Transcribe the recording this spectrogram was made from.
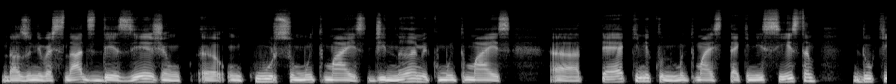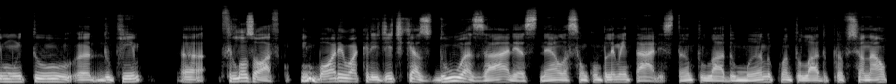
das universidades desejam uh, um curso muito mais dinâmico, muito mais uh, técnico, muito mais tecnicista do que muito do que uh, filosófico, embora eu acredite que as duas áreas né, elas são complementares, tanto o lado humano quanto o lado profissional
